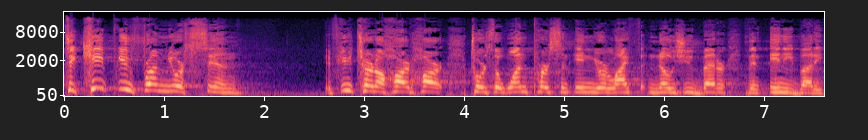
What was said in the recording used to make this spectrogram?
to keep you from your sin. If you turn a hard heart towards the one person in your life that knows you better than anybody,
